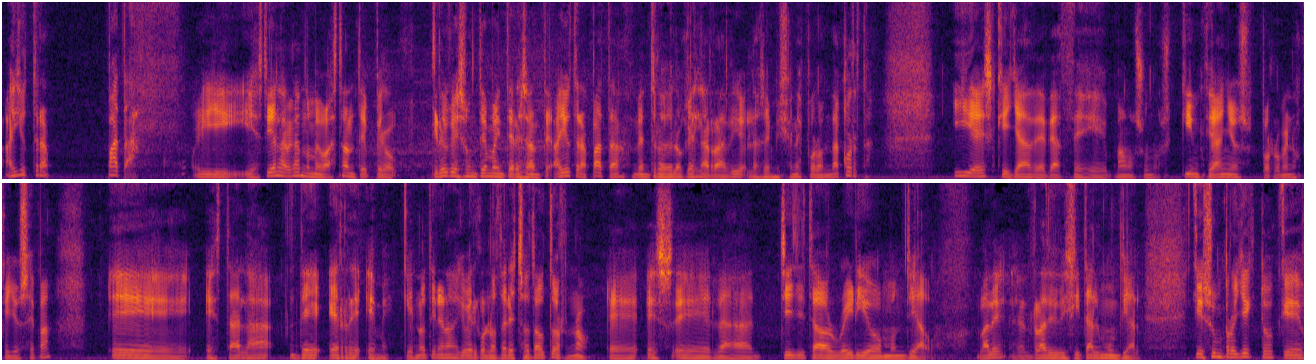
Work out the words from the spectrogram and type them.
hay otra pata. Y, estoy alargándome bastante, pero creo que es un tema interesante. Hay otra pata dentro de lo que es la radio, las emisiones por onda corta y es que ya desde hace, vamos, unos 15 años, por lo menos que yo sepa, eh, está la DRM, que no tiene nada que ver con los derechos de autor, no, eh, es eh, la Digital Radio Mundial, ¿vale? El Radio Digital Mundial, que es un proyecto que,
